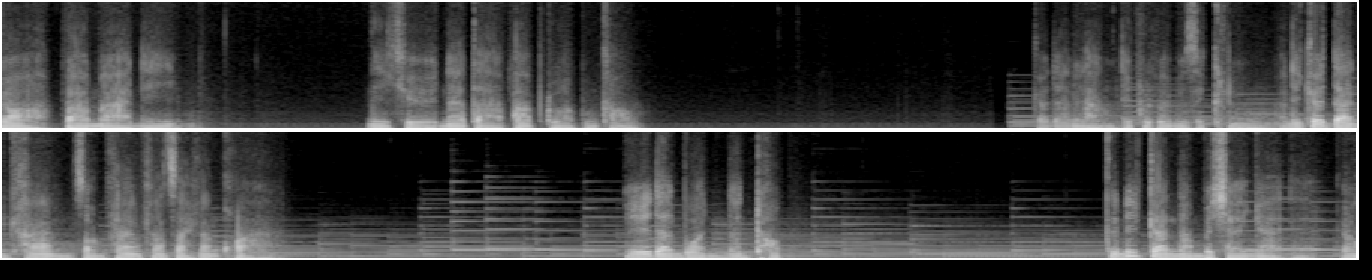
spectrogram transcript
ก็ประมาณนี้ นี่คือหน้าตาภาพรวมของเขา ก็ด้านหลังที่พูดไปเมื่อสักครู่ อันนี้ก็ด้านข้างสองข้างข้างซ้ายข้างขวาเอ้ด้านบนด้านท็อปทีนี้การนำไปใช้งานก็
